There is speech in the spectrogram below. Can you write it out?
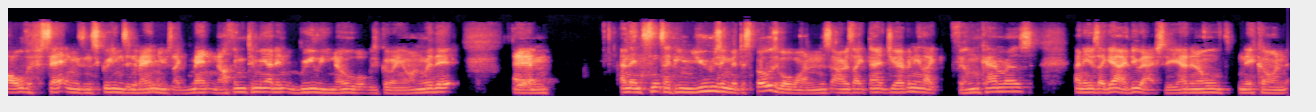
all the settings and screens and menus like meant nothing to me. I didn't really know what was going on with it. Um, Yeah. And then since I've been using the disposable ones, I was like, Dad, do you have any like film cameras? And he was like, Yeah, I do actually. He had an old Nikon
